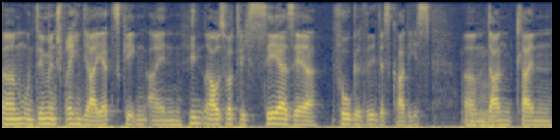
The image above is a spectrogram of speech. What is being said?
Ähm, und dementsprechend ja jetzt gegen ein hinten raus wirklich sehr, sehr vogelwildes Cadiz. Ähm, mhm. Dann kleinen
